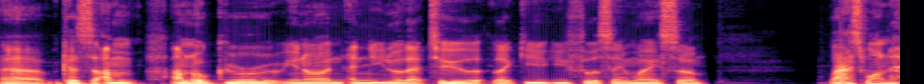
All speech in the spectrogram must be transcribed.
Uh, because I'm I'm no guru, you know, and, and you know that too. Like you you feel the same way. So last one,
